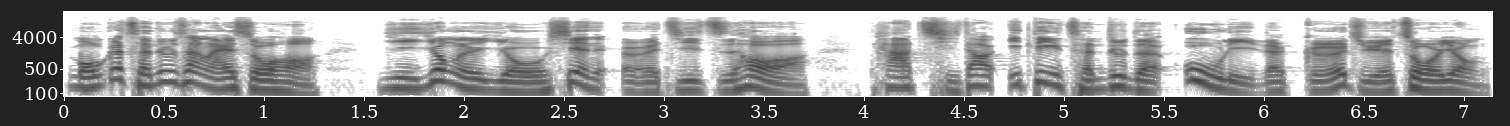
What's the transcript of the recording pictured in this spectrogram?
某个程度上来说，哈，你用了有线耳机之后啊，它起到一定程度的物理的隔绝作用。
